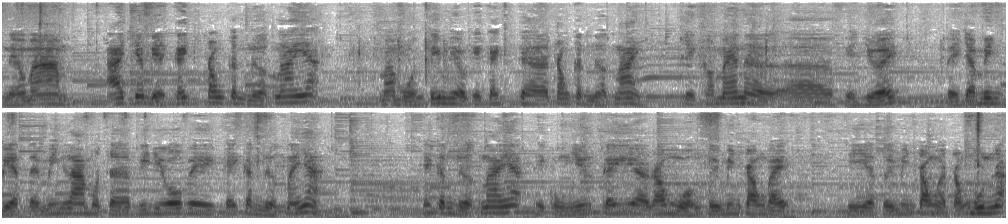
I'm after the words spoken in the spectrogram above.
Nếu mà ai chưa biết cách trong cần nước này á mà muốn tìm hiểu cái cách uh, trong cần nước này thì comment ở uh, phía dưới để cho mình biết để mình làm một ờ, video về cái cần nước này nhá. Cái cần nước này á thì cũng như cây ờ, rau muống tụi mình trồng vậy. Thì ờ, tụi mình trồng ở trong bùn á.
